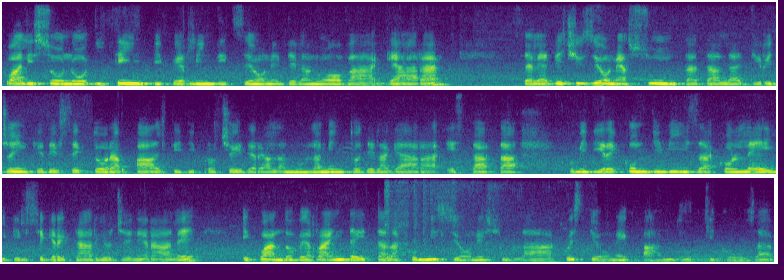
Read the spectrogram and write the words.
Quali sono i tempi per l'indizione della nuova gara? La decisione assunta dal dirigente del settore appalti di procedere all'annullamento della gara è stata, come dire, condivisa con lei e il segretario generale, e quando verrà indetta la commissione sulla questione bando Ticosa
